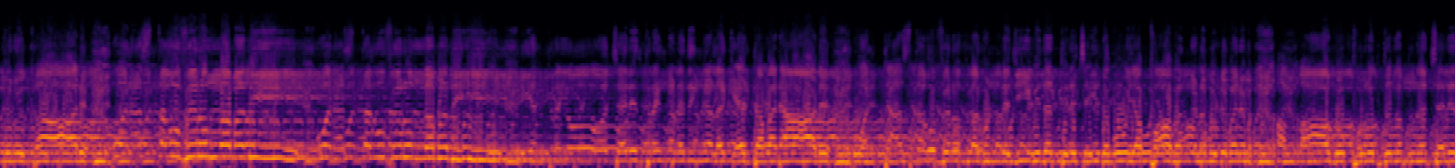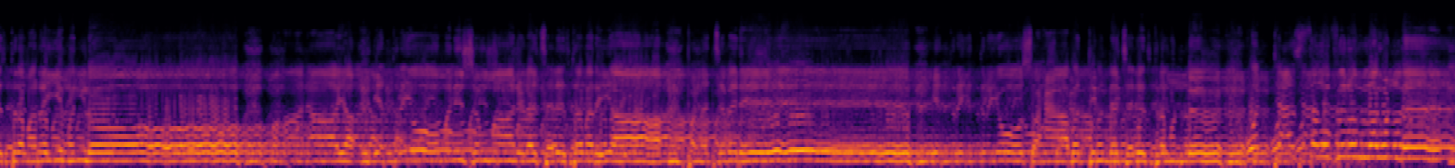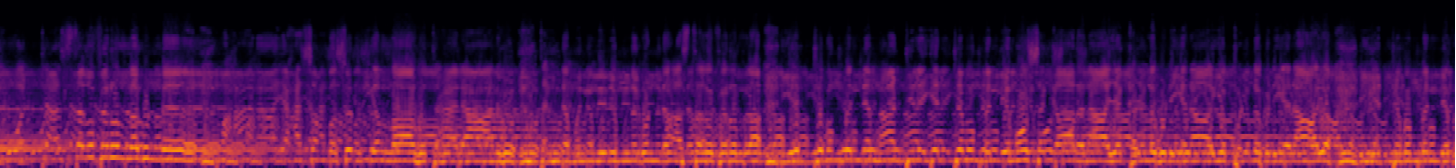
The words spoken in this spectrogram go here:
എത്രയോ ചരിത്രങ്ങൾ നിങ്ങൾ കേട്ടവരാട് ഒറ്റ കൊണ്ട് ജീവിതത്തിൽ ചെയ്തു പോയ പാപങ്ങൾ മുഴുവനും അള്ളാഹു പുറത്തു നിന്ന് ചരിത്രം അറിയുമല്ലോ. മഹാനായ എത്രയോ മനുഷ്യന്മാരുടെ ചരിത്രം അറിയാ. പടച്ചവരെ എത്ര എത്രയോ സ്വഹാബത്തിന്റെ ചരിത്രമുണ്ട്. ഒറ്റ കൊണ്ട് ഒറ്റ കൊണ്ട് ഏറ്റവും വലിയ നാട്ടിലെ ഏറ്റവും വലിയ ഏറ്റവും വലിയ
